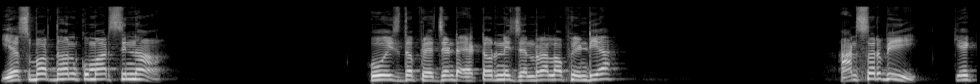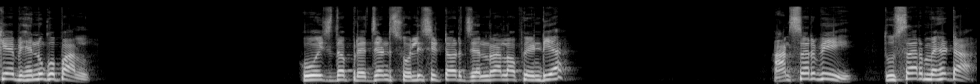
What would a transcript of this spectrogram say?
Yashvardhan Kumar Sinha. Who is the present Attorney General of India? Answer B. KK Venugopal Who is the present Solicitor General of India? Answer B. Tushar Mehta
